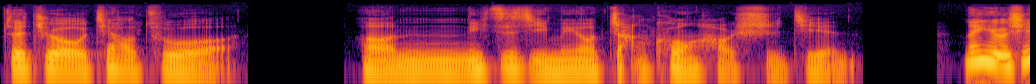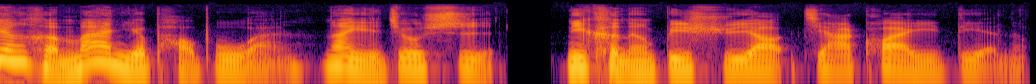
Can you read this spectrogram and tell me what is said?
这就叫做嗯、你自己没有掌控好时间。那有些人很慢也跑不完，那也就是你可能必须要加快一点了。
